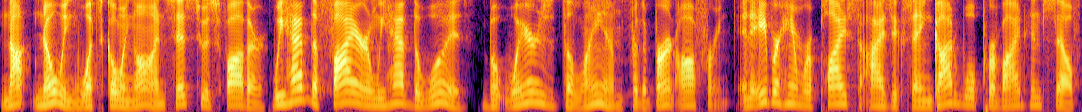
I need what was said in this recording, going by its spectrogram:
not knowing what's going on, says to his father, We have the fire and we have the wood, but where is the lamb for the burnt offering? And Abraham replies to Isaac, saying, God will provide himself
